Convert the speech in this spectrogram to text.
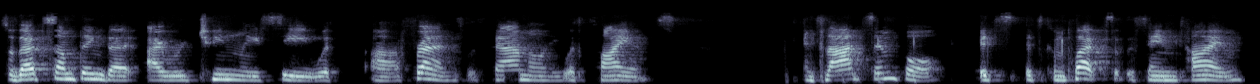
So that's something that I routinely see with uh, friends, with family, with clients. It's not simple. It's it's complex at the same time.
